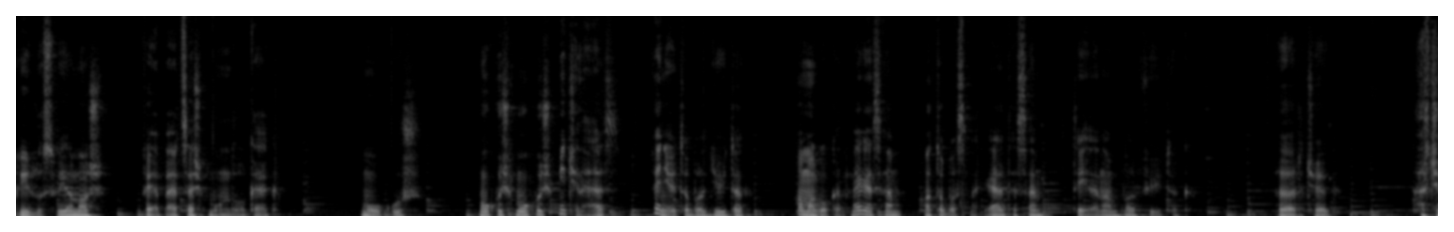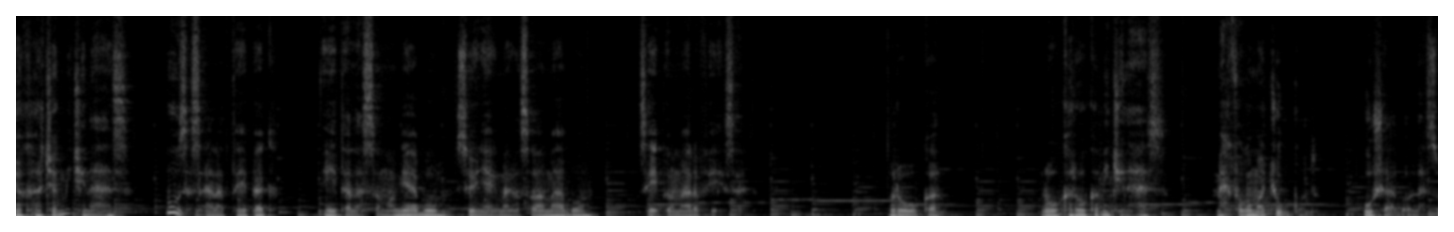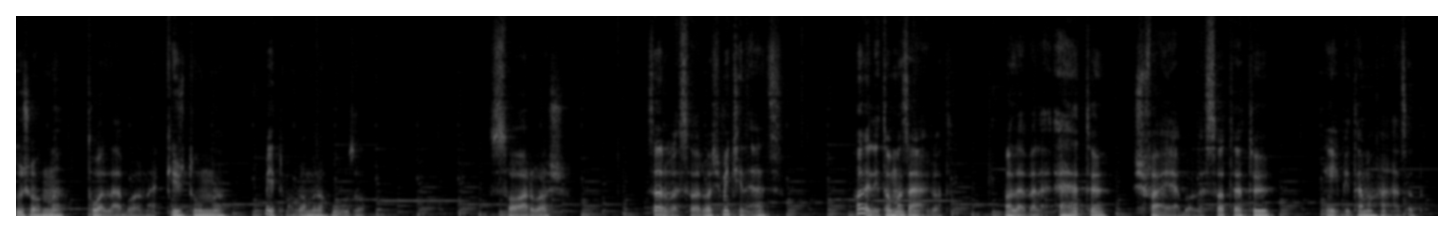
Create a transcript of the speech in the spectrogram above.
Quillus Vilmos, félperces mondókák. Mókus. Mókus, mókus, mit csinálsz? Fenyőtobot gyűjtök. A magokat megeszem, a toboszt meg elteszem, télen abból fűtök. Hörcsög. Hörcsög, hörcsög, mit csinálsz? Búzaszálat tépek. Étel lesz a magjából, szőnyeg meg a szalmából, szépül már a fészek. Róka. Róka, róka, mit csinálsz? Megfogom a csúkot. Húsából lesz uzsonna, tollából meg kis dunna, mit magamra húzok. Szarvas. Szarvas, szarvas, mit csinálsz? Hajlítom az ágat. A levele ehető, s fájából lesz a tető, építem a házat.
